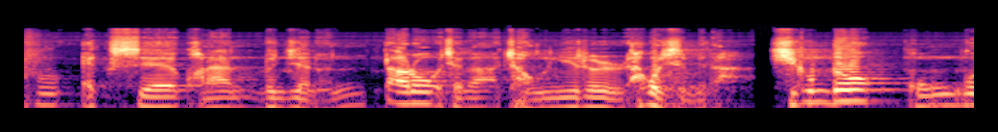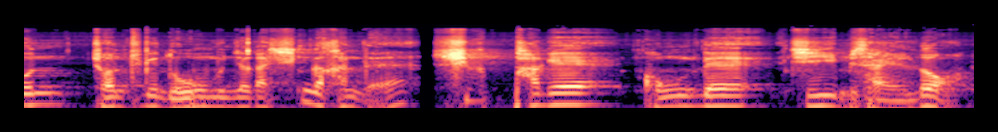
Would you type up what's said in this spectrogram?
KFX에 관한 문제는 따로 제가 정리를 하고 있습니다. 지금도 공군 전투기 노후 문제가 심각한데 시급하게 공대지 미사일도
